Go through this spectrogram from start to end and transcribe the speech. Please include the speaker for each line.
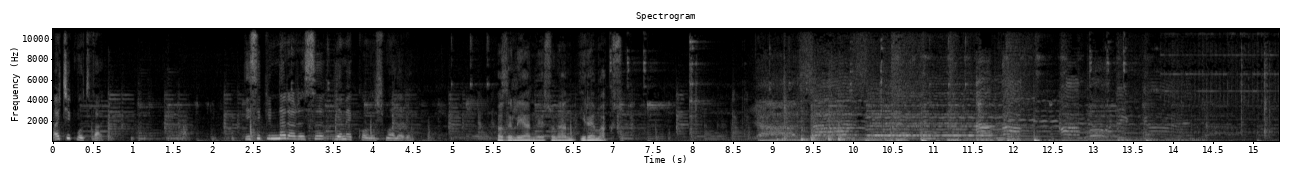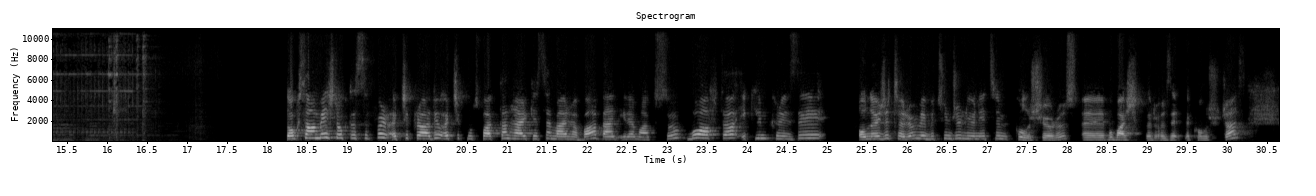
Speaker 1: Açık Mutfak Disiplinler Arası Yemek Konuşmaları
Speaker 2: Hazırlayan ve sunan İrem Aksu
Speaker 3: ...95.0 Açık Radyo Açık Mutfak'tan herkese merhaba. Ben İrem Aksu. Bu hafta iklim krizi, onarıcı tarım ve bütüncül yönetim konuşuyoruz. E, bu başlıkları özetle konuşacağız.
